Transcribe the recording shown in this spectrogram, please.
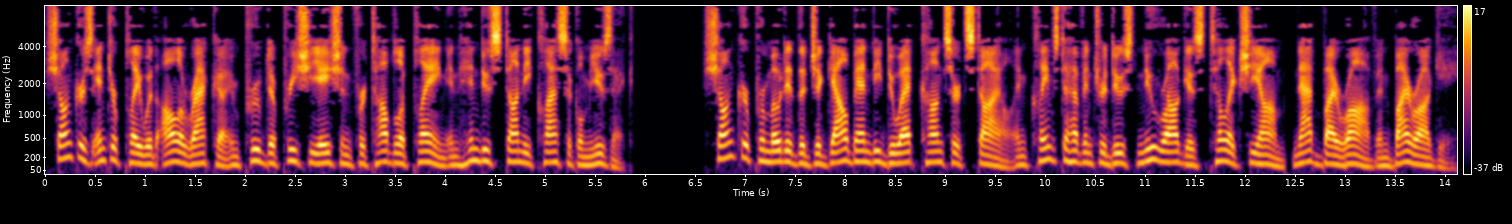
Shankar's interplay with Alla Rakha improved appreciation for tabla playing in Hindustani classical music. Shankar promoted the Jagalbandi duet concert style and claims to have introduced new ragas Tilak Shyam, Nat Bhairav and Bairagi.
